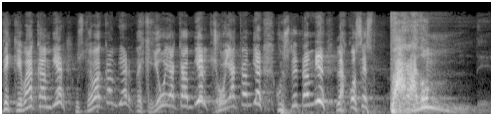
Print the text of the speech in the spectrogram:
de que va a cambiar, usted va a cambiar. De que yo voy a cambiar, yo voy a cambiar. Usted también. La cosa es para dónde.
